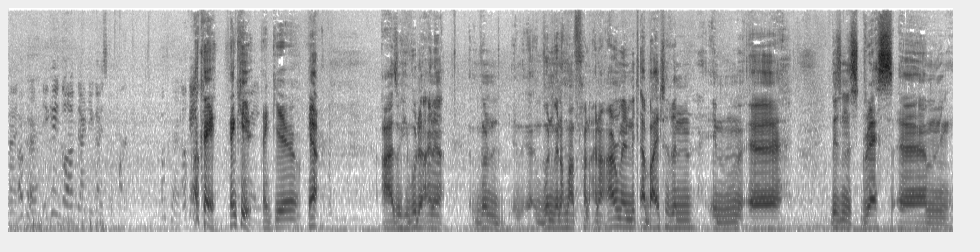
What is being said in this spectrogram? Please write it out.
But Okay. you can go up there and you guys can park. Okay. Okay. Okay, thank you. Thank you. Ja, also hier wurde eine, wurden, äh, wurden wir nochmal von einer Ironman-Mitarbeiterin im äh, Business Dress ähm,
